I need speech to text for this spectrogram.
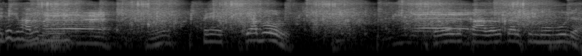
এটা কি ভালো পানি? ফ্রেশ কেবল কেবল হবে তার একটু নমুনা?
